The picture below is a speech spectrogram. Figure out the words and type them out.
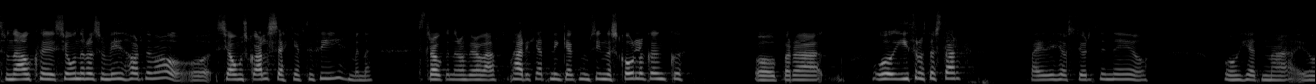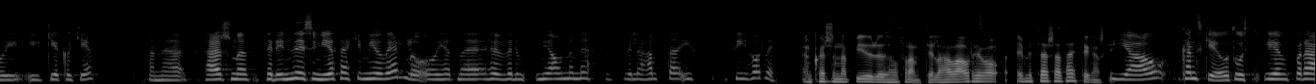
svona ákveði sjónarhóð sem við horfum á og sjáum sko alls ekki eftir því, menna strákunar okkar að fara hérna í gegnum sína skólagöngu og bara og íþróttastarf bæði hjá stjórninni og, og hérna og í, í GKG þannig að það er svona þeir innið sem ég þekki mjög vel og, og hérna hefur verið mjög ána með vilja halda í því horfi. En hversuna býður þið þá fram? Til að hafa áhrif á einmitt þessa þætti kannski? Já, kannski. Og þú veist, ég hef bara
